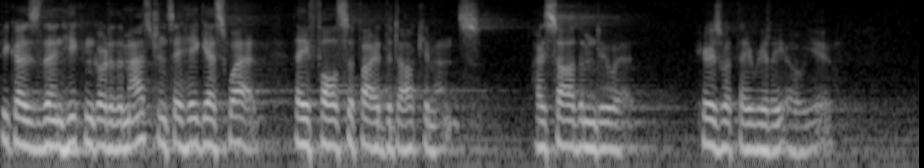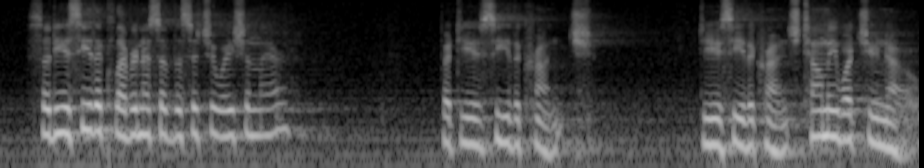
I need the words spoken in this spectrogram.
Because then he can go to the master and say, hey, guess what? They falsified the documents. I saw them do it. Here's what they really owe you. So, do you see the cleverness of the situation there? But do you see the crunch? Do you see the crunch? Tell me what you know.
